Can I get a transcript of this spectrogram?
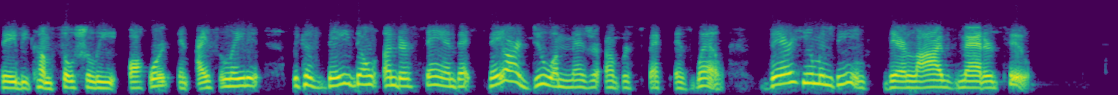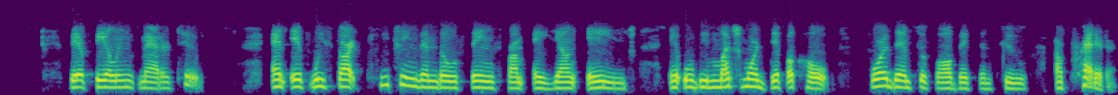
they become socially awkward and isolated because they don't understand that they are due a measure of respect as well. They're human beings, their lives matter too, their feelings matter too. And if we start teaching them those things from a young age, it will be much more difficult for them to fall victim to a predator.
